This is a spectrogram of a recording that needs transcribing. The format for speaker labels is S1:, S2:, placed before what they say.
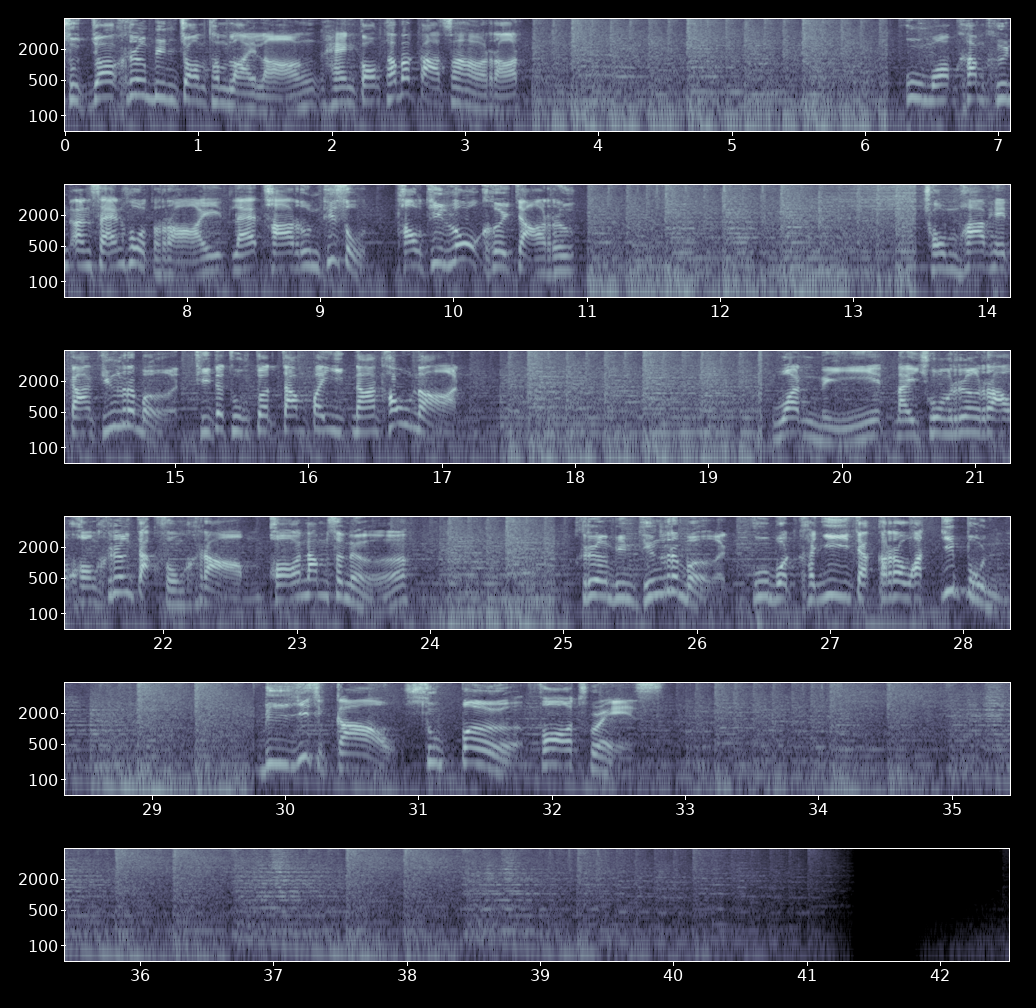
S1: สุดยอดเครื่องบินจอมทำลายล้าง แห่งกองทัพอากาศสหรัฐ ผู้มอบคำคืนอันแสนโหดร้าย และทารุณที่สุด เท่าที่โลกเคยจารึก ชมภาพเหตุการณ์ทิ้งระเบิดที่จะถูกจดจำไปอีกนานเท่านาน วันนี้ในช่วงเรื่องราวของเครื่องจักรสงคราม ขอนำเสนอ เครื่องบินทิ้งระเบิด ผู้บทขยี้จักรวรรดิญี่ปุ่น B29 Super Fortress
